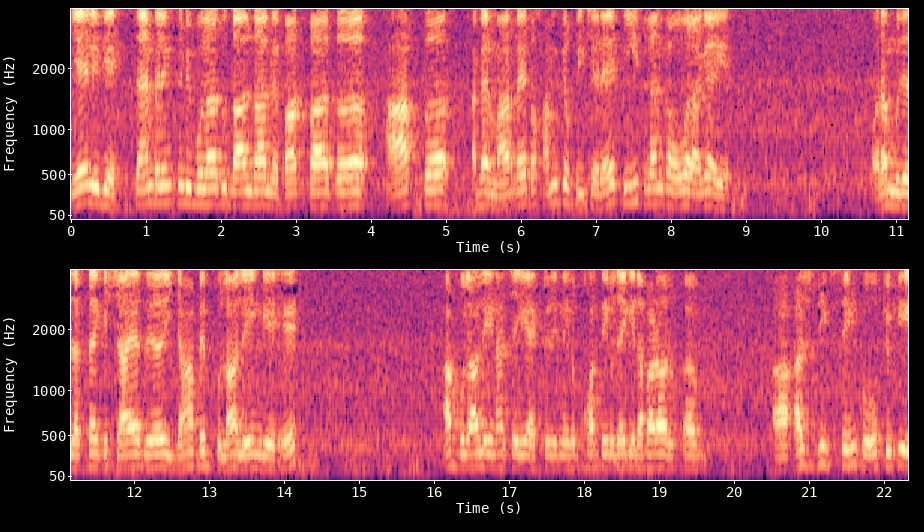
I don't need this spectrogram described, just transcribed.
ये लीजिए। सैम बिलिंग्स ने भी बोला, तू दाल दाल में पात पात आप अगर मार रहे तो हम क्यों पीछे रहे? तीस रन का ओवर आ गया ये। और अब मुझे लगता है कि शायद यहाँ पे बुला लेंगे। अब बुला लेना चाहिए एक्चुअली नहीं तो बहुत देर हो जाएगी रबाड़ा और अर्शदीप सिंह को, क्योंकि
